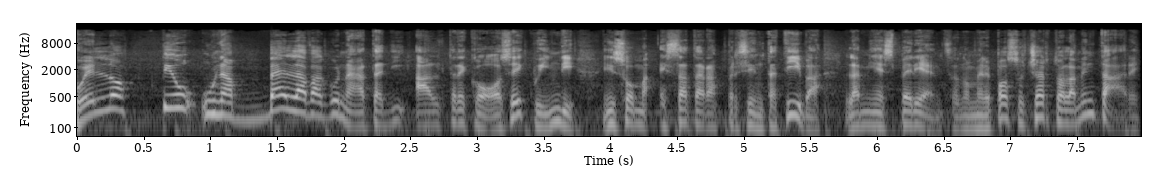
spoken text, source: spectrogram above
quello più una bella vagonata di altre cose, quindi insomma è stata rappresentativa la mia esperienza, non me ne posso certo lamentare.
